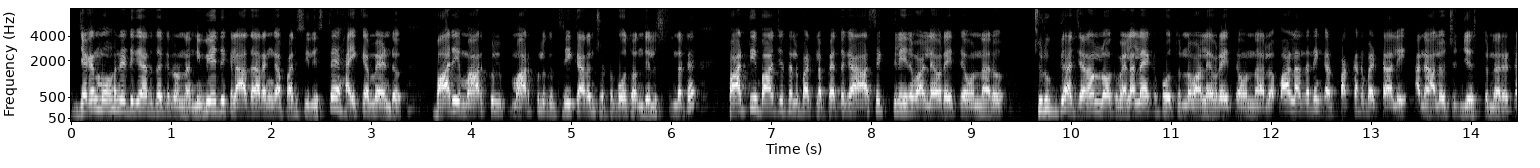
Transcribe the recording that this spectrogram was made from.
జగన్మోహన్ రెడ్డి గారి దగ్గర ఉన్న నివేదికల ఆధారంగా పరిశీలిస్తే హైకమాండ్ భారీ మార్పులు మార్పులకు శ్రీకారం చుట్టబోతోంది తెలుస్తుందట. పార్టీ బాధ్యతల పట్ల పెద్దగా ఆసక్తి లేని వాళ్ళు ఎవరైతే ఉన్నారో చురుగ్గా జనంలోకి వెళ్ళలేకపోతున్న వాళ్ళు ఎవరైతే ఉన్నారో వాళ్ళందరినీ ఇంకా పక్కన పెట్టాలి అని ఆలోచన చేస్తున్నారట.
